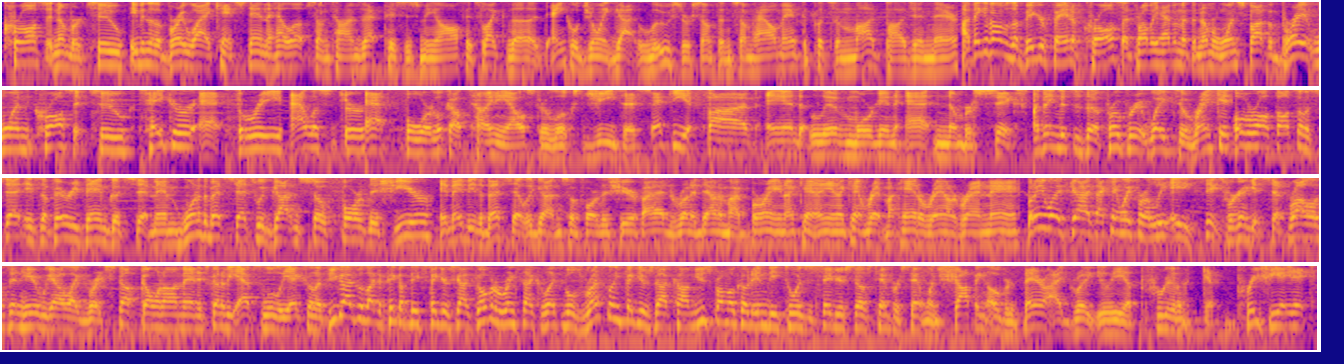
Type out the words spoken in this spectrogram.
Kross at number two. Even though the Bray Wyatt can't stand the hell up sometimes, that pisses me off. It's like the ankle joint got loose or something somehow. May have to put some Mod Podge in there. I think if I was a bigger fan of Kross, I'd probably have him at the number one spot, but Bray at one, Kross at two, Taker at three, Aleister at four. Look how tiny Aleister looks. Jesus. Becky at five, and Liv Morgan at number six. I think this is the appropriate way to rank it. Overall thoughts on the set is a very damn good set, man. One of the best sets we've gotten so far this year. It may be the best set we've gotten so far this year if I had to run it down in my brain. I can't, you know, I can't wrap my head around it right now. But anyways, guys, I can't wait for Elite 86. We're going to get Seth Rollins in here. We got a lot of great stuff going on, man. It's going to be absolutely excellent. If you guys would like to pick up these figures, guys, go over to Ringside Collectibles, WrestlingFigures.com. Use promo code MD Toys to save yourselves 10% when shopping over there. I'd greatly appreciate it.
